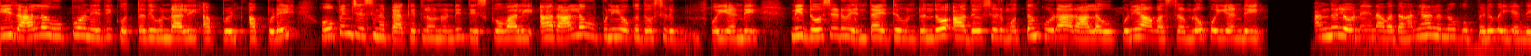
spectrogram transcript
ఈ రాళ్ళ ఉప్పు అనేది కొత్తది ఉండాలి. అప్పుడు అప్పుడే ఓపెన్ చేసిన ప్యాకెట్లో నుండి తీసుకోవాలి. ఆ రాళ్ళ ఉప్పుని ఒక దోసెడు పోయండి. మీ దోసెడు ఎంత అయితే ఉంటుందో ఆ దోసెడు మొత్తం కూడా రాళ్ళ ఉప్పుని ఆ వస్త్రంలో పొయ్యండి అందులోనే నవధాన్యాలను గుప్పెడు వేయండి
